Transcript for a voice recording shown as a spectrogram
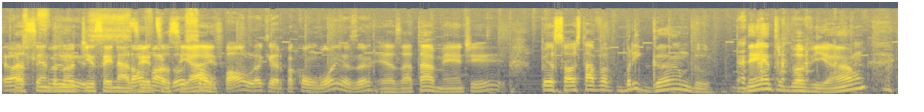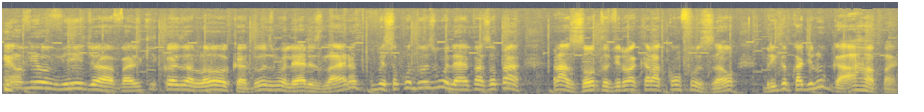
Tá sendo notícia aí nas redes Salvador, sociais. São Paulo, né? Que era pra Congonhas, né? Exatamente. E O pessoal estava brigando dentro do avião. Eu vi o vídeo, rapaz, que coisa louca. Duas mulheres lá, era, começou com duas mulheres, passou para as outras, virou aquela confusão. Briga por causa de lugar, rapaz.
